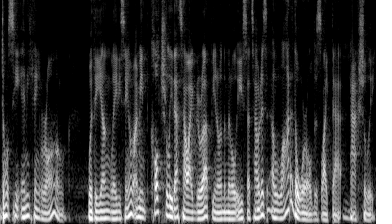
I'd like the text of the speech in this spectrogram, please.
don't see anything wrong with a young lady saying, "Oh, I mean, culturally, that's how I grew up. You know, in the Middle East, that's how it is. A lot of the world is like that, actually."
